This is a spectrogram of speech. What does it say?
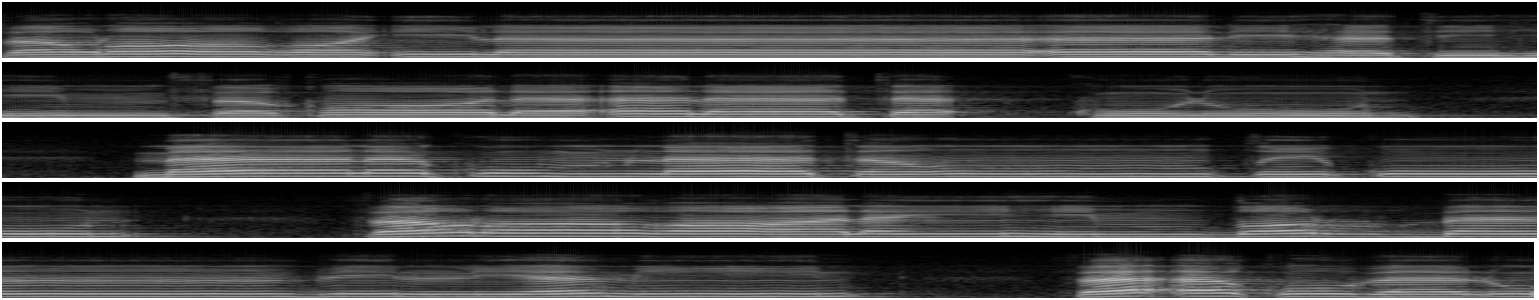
فراغ إلى آلهتهم فقال ألا تأكلون؟ ما لكم لا تنطقون؟ فراغ عليهم ضربا باليمين فأقبلوا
